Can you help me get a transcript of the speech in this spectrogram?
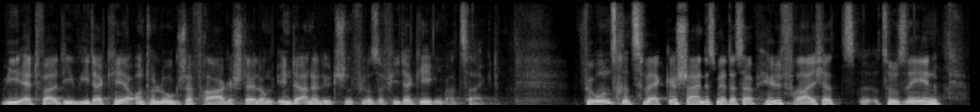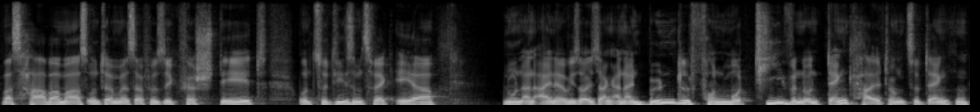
wie etwa die Wiederkehr ontologischer Fragestellungen in der analytischen Philosophie der Gegenwart zeigt. Für unsere Zwecke scheint es mir deshalb hilfreicher zu sehen, was Habermas unter Metaphysik versteht und zu diesem Zweck eher nun an eine, wie soll ich sagen, an ein Bündel von Motiven und Denkhaltungen zu denken,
